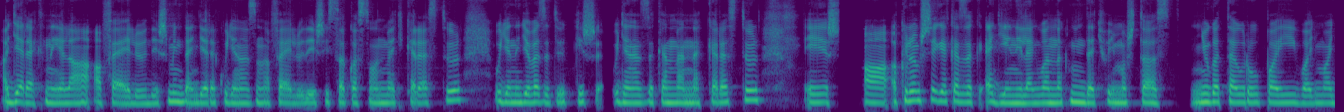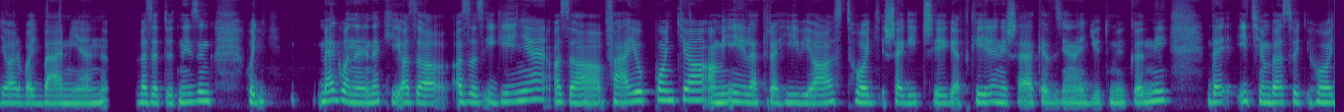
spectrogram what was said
a gyereknél a, a fejlődés. Minden gyerek ugyanazon a fejlődési szakaszon megy keresztül, ugyanígy a vezetők is ugyanezeken mennek keresztül, és a, a különbségek ezek egyénileg vannak, mindegy, hogy most azt nyugat-európai, vagy magyar, vagy bármilyen vezetőt nézünk, hogy megvan-e neki az, a, az az igénye, az a fájóbb pontja, ami életre hívja azt, hogy segítséget kérjen és elkezdjen együttműködni. De itt jön be az, hogy, hogy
